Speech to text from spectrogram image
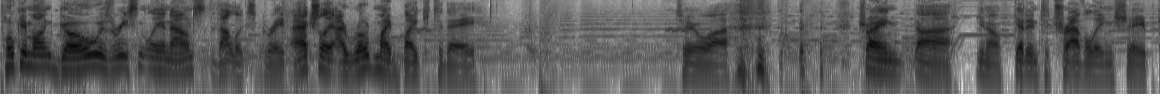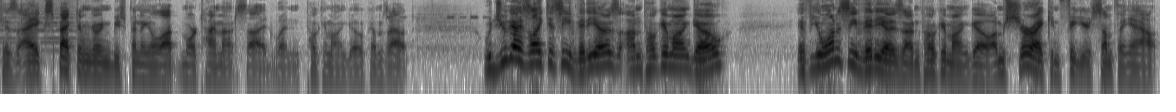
Pokemon Go was recently announced. That looks great. Actually, I rode my bike today to uh, try and uh, you know get into traveling shape because I expect I'm going to be spending a lot more time outside when Pokemon Go comes out. Would you guys like to see videos on Pokemon Go? If you want to see videos on Pokemon Go, I'm sure I can figure something out.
